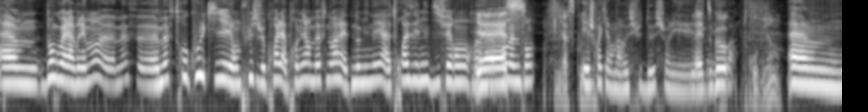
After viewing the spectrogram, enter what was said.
Euh, donc voilà, vraiment euh, meuf, euh, meuf trop cool qui est en plus, je crois, la première meuf noire à être nominée à trois Emmy différents euh, Yes. en même temps. Yes, Et je crois qu'elle en a reçu deux sur les. Let's sur les go. trois. Trop bien. Euh,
